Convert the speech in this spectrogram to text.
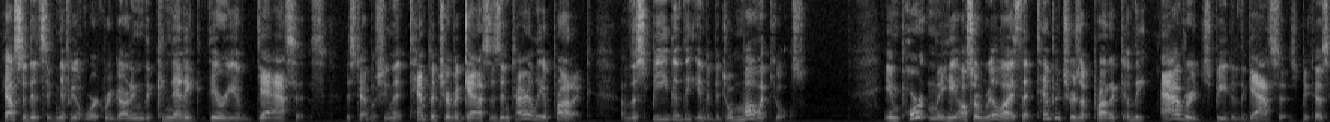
He also did significant work regarding the kinetic theory of gases, establishing that temperature of a gas is entirely a product of the speed of the individual molecules. Importantly, he also realized that temperature is a product of the average speed of the gases, because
